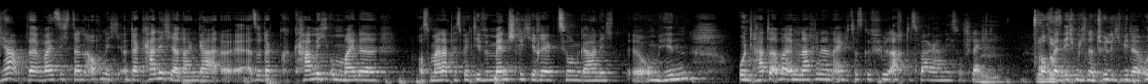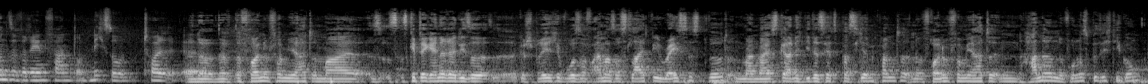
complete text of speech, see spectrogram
ja, da weiß ich dann auch nicht, und da kann ich ja dann gar, also da kam ich um meine, aus meiner Perspektive menschliche Reaktion gar nicht äh, umhin und hatte aber im Nachhinein eigentlich das Gefühl, ach, das war gar nicht so schlecht. Mhm. Auch wenn ich mich natürlich wieder unsouverän fand und nicht so toll. Äh eine, eine, Freundin von mir hatte mal, es, es, gibt ja generell diese äh, Gespräche, wo es auf einmal so slightly racist wird und man weiß gar nicht, wie das jetzt passieren konnte. Eine Freundin von mir hatte in Halle eine Wohnungsbesichtigung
